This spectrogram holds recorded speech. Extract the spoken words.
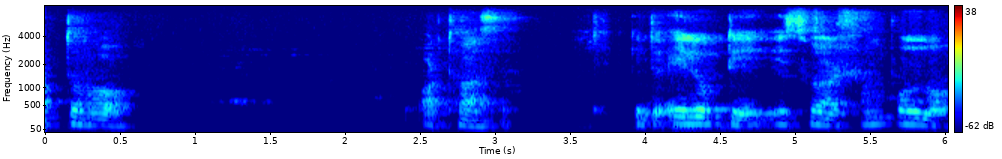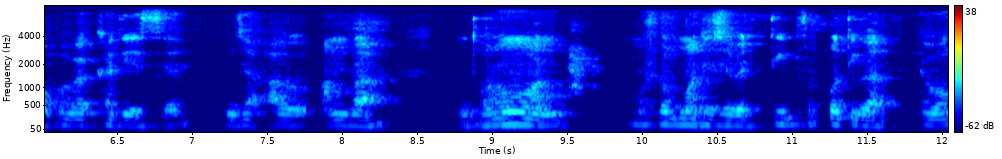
অর্থবহ অর্থ আছে। কিন্তু এই লোকটি এই সূরার সম্পূর্ণ অপব্যাখ্যা দিয়েছে যা আমরা ধর্মমান মুসলমান হিসেবে তীব্র প্রতিবাদ এবং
